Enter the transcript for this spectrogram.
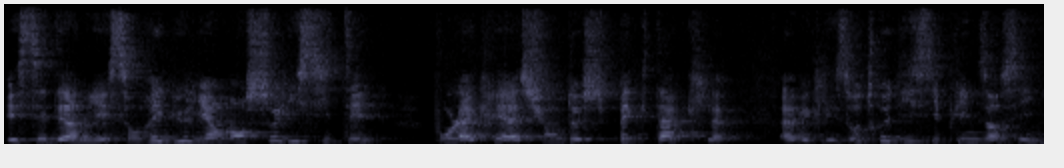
et ces derniers sont régulièrement sollicités pour la création de spectacles avec les autres disciplines enseignées.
